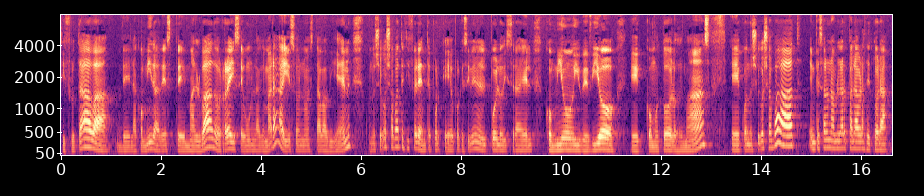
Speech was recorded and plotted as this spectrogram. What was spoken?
disfrutaba de la comida de este malvado rey según la Gemara, y eso no estaba bien, cuando llegó Shabbat es diferente. ¿Por qué? Porque si bien el pueblo de Israel comió y bebió eh, como todos los demás, eh, cuando llegó Shabbat empezaron a hablar palabras de Torah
